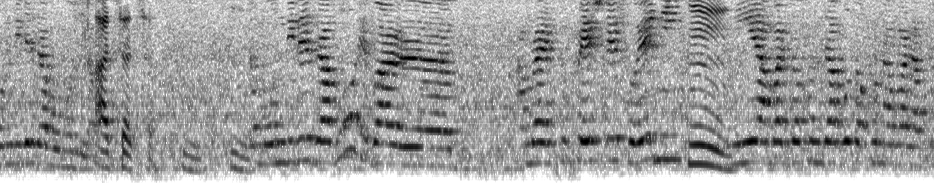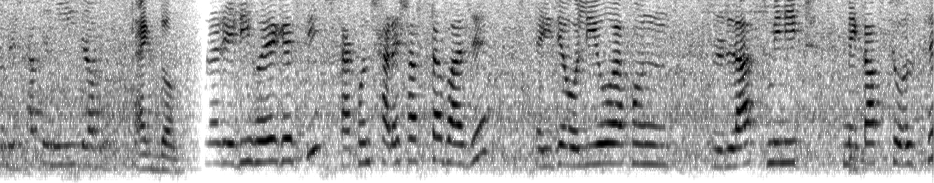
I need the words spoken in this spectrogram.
মন্দিরে যাব বললাম। আচ্ছা আচ্ছা। হুম মন্দিরে যাব এবার আমরা একটু ফ্রেশ ট্রেশ হয়ে নিই। নিয়ে আবার যখন যাব তখন আবার আপনাদের সাথে নিয়েই যাব। একদম। আমরা রেডি হয়ে গেছি এখন সাড়ে সাতটা বাজে। এই যে অলিও এখন লাস্ট মিনিট মেকআপ চলছে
